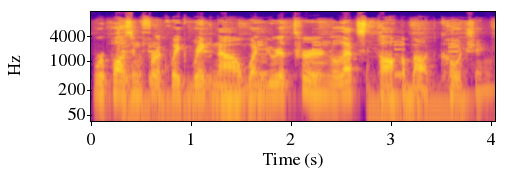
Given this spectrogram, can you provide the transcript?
We're pausing for a quick break now. When we return, let's talk about coaching.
